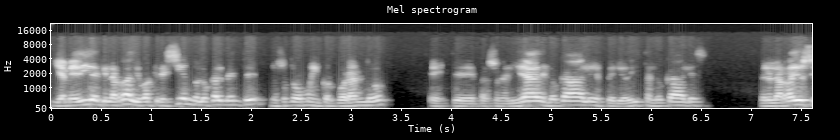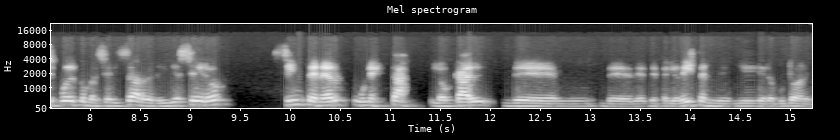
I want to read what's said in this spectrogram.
y a medida que la radio va creciendo localmente, nosotros vamos incorporando este, personalidades locales, periodistas locales, pero la radio se puede comercializar desde el día cero sin tener un staff local de, periodistas ni, de locutores.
